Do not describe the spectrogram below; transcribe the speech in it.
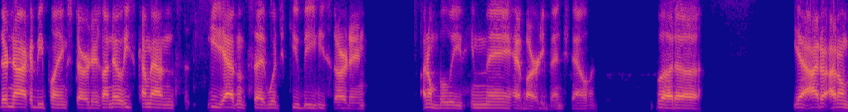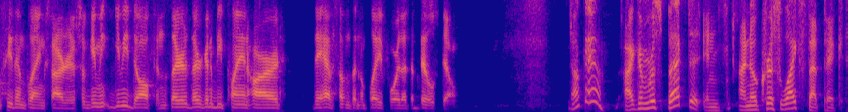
they're not going to be playing starters. I know he's come out and he hasn't said which QB he's starting. I don't believe he may have already benched Allen. But uh, yeah, I don't, I don't see them playing starters. So give me give me Dolphins. They're they're going to be playing hard. They have something to play for that the Bills don't. Okay, I can respect it, and I know Chris likes that pick.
